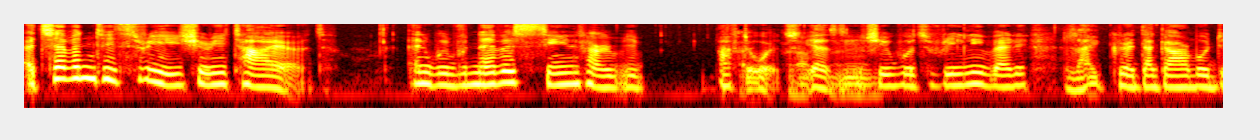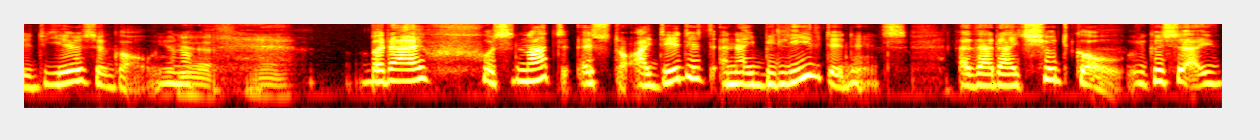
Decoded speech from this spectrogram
at 73, she retired, and we've never seen her afterwards. Yes, mm. she was really very like Greta Garbo did years ago. You know. Yes, yeah. But I was not as I did it, and I believed in it uh, that I should go because I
